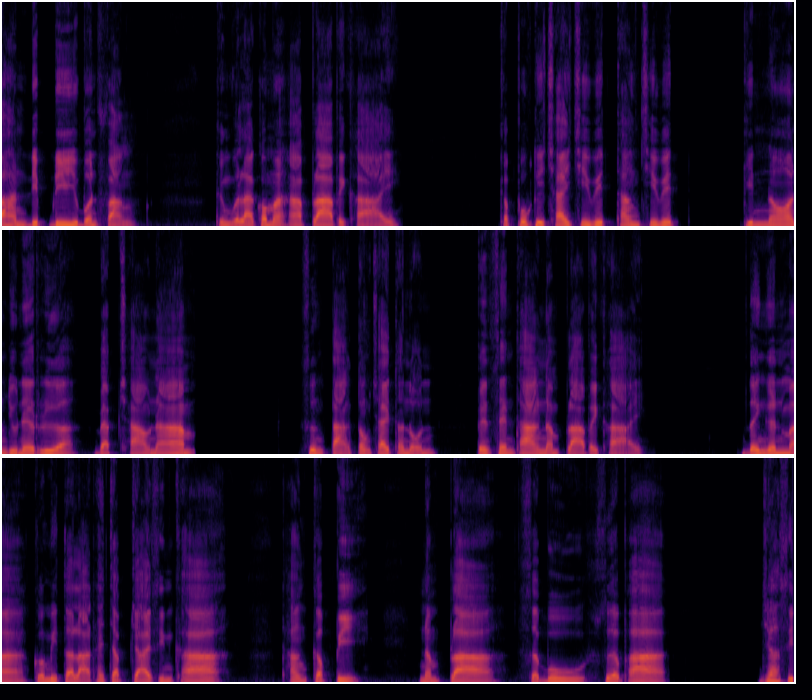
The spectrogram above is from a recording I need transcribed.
บ้านดิบดีอยู่บนฝั่ง ถึงเวลาก็มาหาปลาไปขาย กับพวกที่ใช้ชีวิตทั้งชีวิต กินนอนอยู่ในเรือแบบชาวน้ำซึ่งต่างต้องใช้ถนนเป็นเส้นทางนำปลาไปขาย ได้เงินมาก็มีตลาดให้จับจ่ายสินค้า ทั้งกะปิ น้ำปลา สบู่ เสื้อผ้า ยาสี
